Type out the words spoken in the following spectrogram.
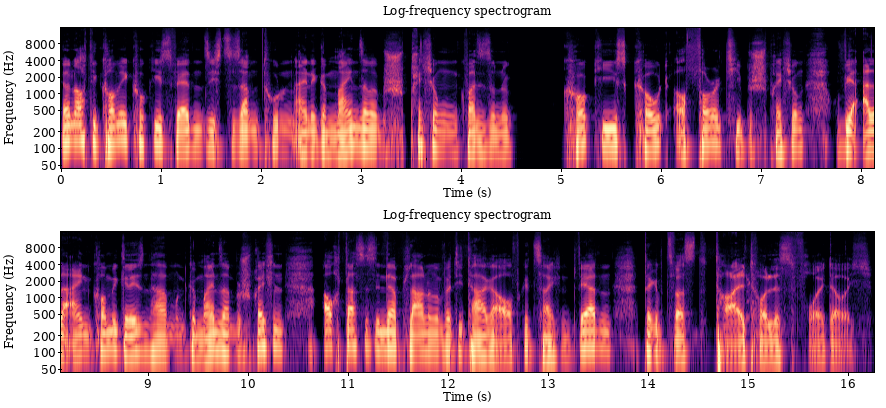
Ja, und auch die Comic Cookies werden sich zusammentun und eine gemeinsame Besprechung, quasi so eine Cookies Code Authority Besprechung, wo wir alle einen Comic gelesen haben und gemeinsam besprechen. Auch das ist in der Planung und wird die Tage aufgezeichnet werden. Da gibt's was total Tolles, freut euch.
